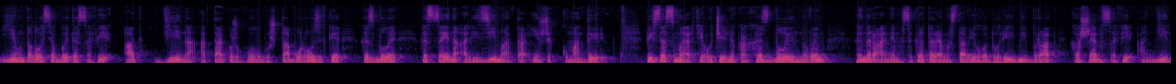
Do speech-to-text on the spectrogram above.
їм вдалося вбити Сафі Ад-Діна, а також голову штабу розвідки Хезболи Хесейна Алізіма та інших командирів. Після смерті очільника Хезболи новим генеральним секретарем став його дворідний брат Хашем Сафі Андін.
